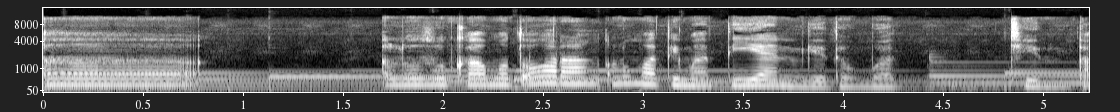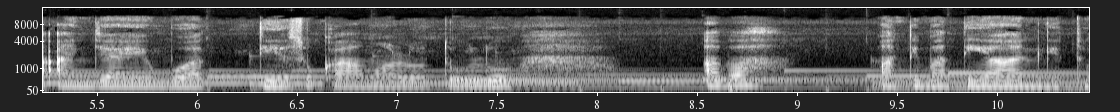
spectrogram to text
uh, lo suka sama tuh orang lo mati-matian gitu buat cinta anjay buat dia suka sama lo tuh lo apa mati-matian gitu.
